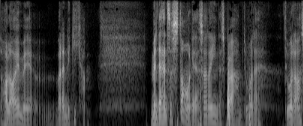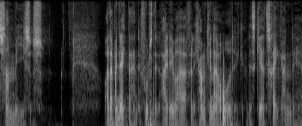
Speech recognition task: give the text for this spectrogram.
holde øje med, hvordan det gik ham. Men da han så står der, så er der en, der spørger ham, du var da, du var da også sammen med Jesus. Og der benægter han det fuldstændig. Nej, det var i hvert fald ikke. Ham kender jeg overhovedet ikke. Og det sker tre gange det her.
